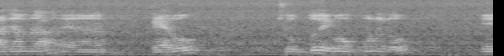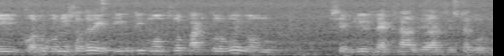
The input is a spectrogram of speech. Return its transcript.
আজ আমরা তেরো, চোদ্দ এবং পনেরো এই কঠোপনিষদের এই তিনটি মন্ত্র পাঠ করব এবং সেগুলির ব্যাখ্যা দেওয়ার চেষ্টা করব।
